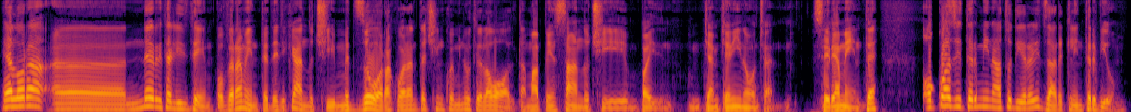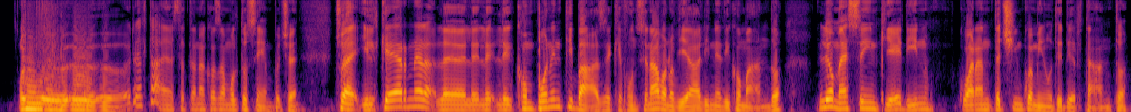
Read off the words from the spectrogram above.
E allora, eh, nel ritaglio di tempo, veramente dedicandoci mezz'ora, 45 minuti alla volta, ma pensandoci poi pian pianino, cioè seriamente, ho quasi terminato di realizzare l'interview. Uh, uh, uh. In realtà è stata una cosa molto semplice, cioè il kernel, le, le, le componenti base che funzionavano via linea di comando, le ho messe in piedi in 45 minuti dir tanto.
